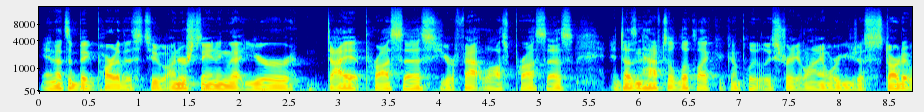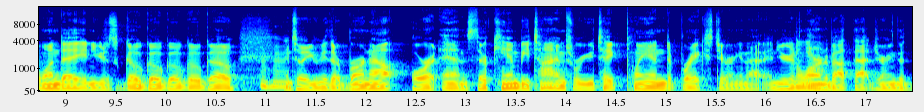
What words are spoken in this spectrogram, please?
and that's a big part of this too. Understanding that your diet process, your fat loss process, it doesn't have to look like a completely straight line where you just start it one day and you just go, go, go, go, go until you either burn out or it ends. There can be times where you take planned breaks during that, and you're going to learn Yeah. about that during the,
